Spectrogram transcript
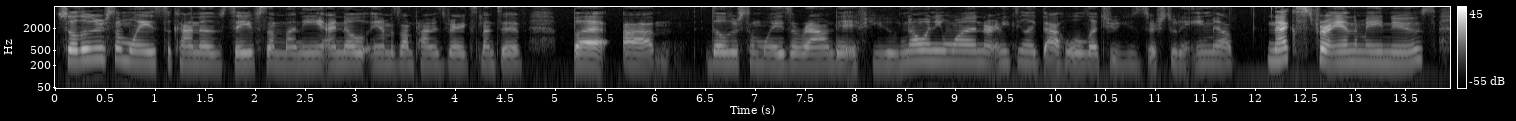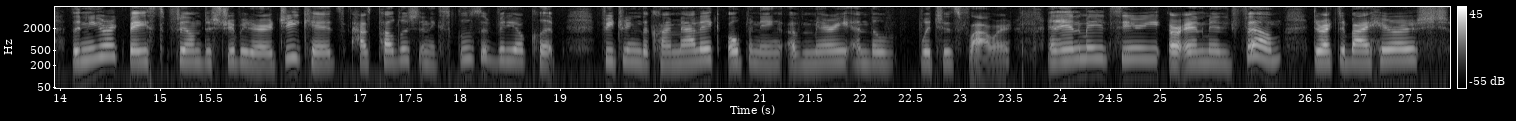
So those are some ways to kind of save some money. I know Amazon Prime is very expensive, but um, those are some ways around it if you know anyone or anything like that who will let you use their student email. Next, for anime news, the New York based film distributor GKIDS has published an exclusive video clip featuring the climatic opening of Mary and the Witch's Flower, an animated series or animated film directed by Hirosh-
